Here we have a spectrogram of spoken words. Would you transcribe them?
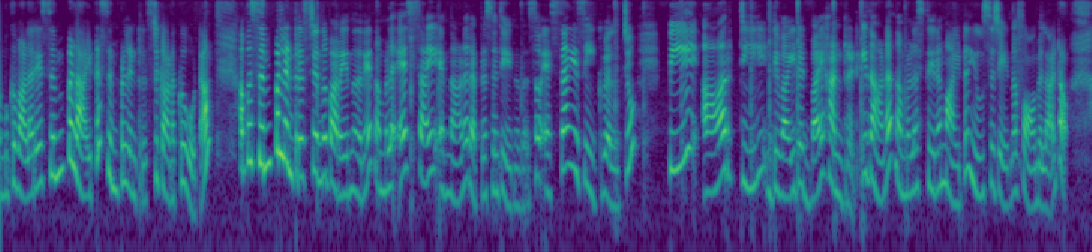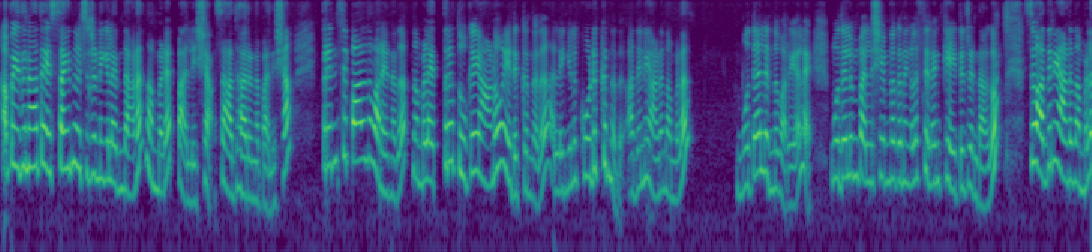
നമുക്ക് വളരെ സിമ്പിളായിട്ട് സിമ്പിൾ ഇൻട്രസ്റ്റ് കണക്ക് കൂട്ടാം. അപ്പോൾ സിമ്പിൾ ഇൻട്രസ്റ്റ് എന്ന് പറയുന്നതിനെ നമ്മൾ എസ് ഐ എന്നാണ് റെപ്രസെന്റ് ചെയ്യുന്നത്. So S I is equal to P R T divided by hundred ഇതാണ് നമ്മൾ സ്ഥിരമായിട്ട് യൂസ് ചെയ്യുന്ന ഫോർമുല കേട്ടോ അപ്പോൾ ഇതിനകത്ത് എസ് ഐ എന്ന് വെച്ചിട്ടുണ്ടെങ്കിൽ എന്താണ്? നമ്മുടെ പലിശ സാധാരണ പലിശ. പ്രിൻസിപ്പാൾ എന്ന് പറയുന്നത് നമ്മൾ എത്ര തുകയാണോ എടുക്കുന്നത് അല്ലെങ്കിൽ കൊടുക്കുന്നത്. അതിനെയാണ് നമ്മൾ മുതൽ എന്ന് പറയാം അല്ലേ? മുതലും പലിശയും എന്നൊക്കെ നിങ്ങൾ സ്ഥിരം കേട്ടിട്ടുണ്ടാകും. സോ അതിനെയാണ് നമ്മൾ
